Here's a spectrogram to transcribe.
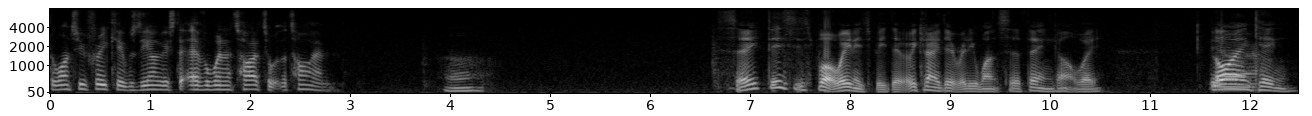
The one, two, three kid was the youngest to ever win a title at the time. Oh. See, this is what we need to be doing. We can only do it really once a thing, can't we? Lion King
